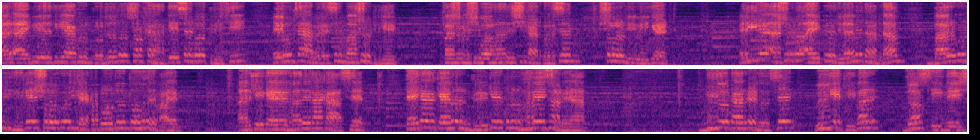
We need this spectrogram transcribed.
আর আইপিএল তিনি এখন পর্যন্ত ছক্কা হাতিয়েছেন বত্রিশটি এবং চার মেরেছেন বাষট্টি পাশাপাশি বল হাতে শিকার করেছেন ষোলোটি উইকেট। এদিকে আসন্ন আইপিএল নিলামে তার দাম বারো কোটি থেকে ষোলো কোটি টাকা পর্যন্ত হতে পারে। আর কে কারের হাতে টাকা আছে, তাই তারা ক্যামেরন গ্রিনকে কোনোভাবেই ছাড়বে না। দ্বিতীয় টার্গেট হচ্ছে wicket keeper Jos Inglis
